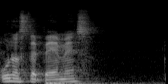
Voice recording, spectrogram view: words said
unos CPMs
